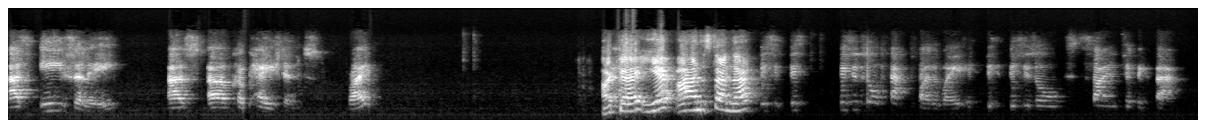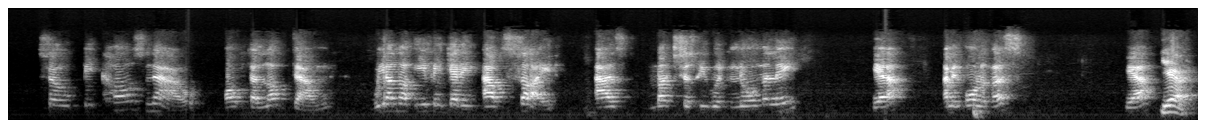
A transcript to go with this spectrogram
as easily as uh, Caucasians right? Okay, yeah, I understand that. This is, this, this is all fact, by the way. It, this is all scientific fact. So, because now of the lockdown, we are not even getting outside as much as we would normally. Yeah, I mean, all of us. Yeah. Yeah.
